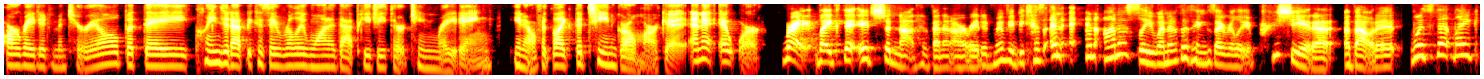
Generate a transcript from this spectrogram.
R-rated material, but they cleaned it up because they really wanted that PG-13 rating, you know, for like the teen girl market, and it, it worked. Right. Like the, it should not have been an R-rated movie because and and honestly, one of the things I really appreciate about it was that like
